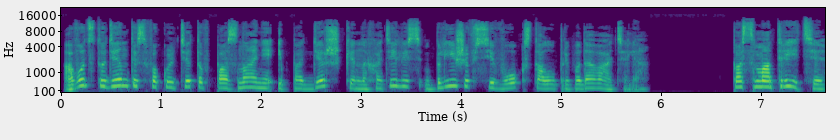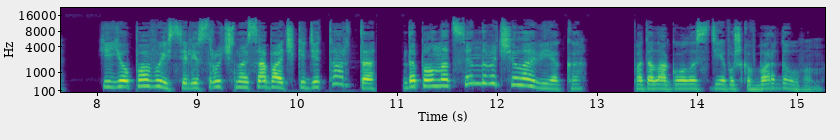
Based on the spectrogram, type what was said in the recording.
а вот студенты с факультетов познания и поддержки находились ближе всего к столу преподавателя. «Посмотрите, ее повысили с ручной собачки Детарта до полноценного человека», — подала голос девушка в бордовом.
